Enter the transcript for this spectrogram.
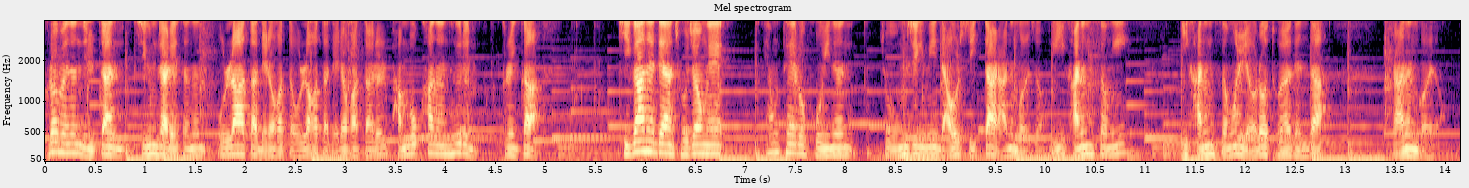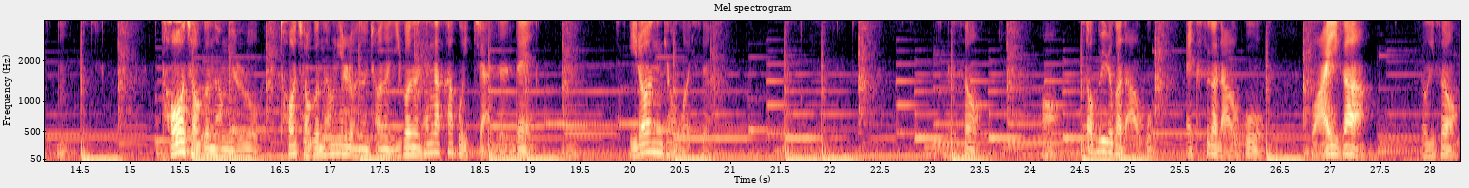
그러면은 일단 지금 자리에서는 올라갔다 내려갔다 올라갔다 내려갔다를 반복하는 흐름 그러니까 기간에 대한 조정의 형태로 보이는 좀 움직임이 나올 수 있다라는 거죠. 이 가능성이 이 가능성을 열어둬야 된다라는 거예요. 음. 더 적은 확률로 더 적은 확률로는 저는 이거는 생각하고 있지 않는데 음, 이런 경우가 있어요. 그래서 어, W가 나오고 X가 나오고 Y가 여기서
